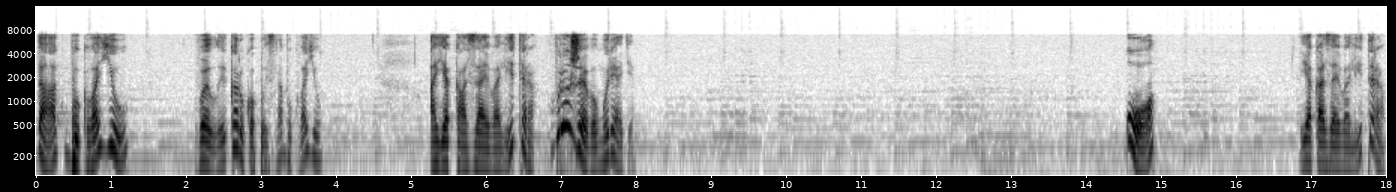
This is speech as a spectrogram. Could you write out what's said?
Так, буква Ю. Велика рукописна буква Ю. А яка зайва літера в рожевому ряді? Яка зайва літера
